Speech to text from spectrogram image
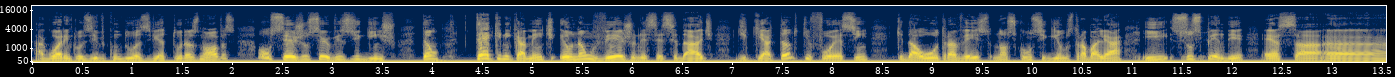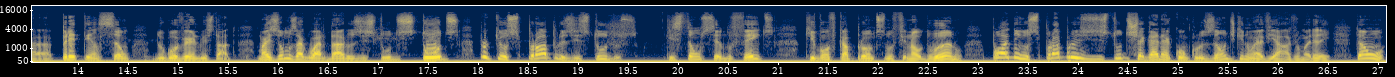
agora inclusive com duas viaturas novas, ou seja os serviços de guincho. Então, tecnicamente, eu não vejo necessidade de que, tanto que foi assim, que da outra vez nós conseguimos trabalhar e suspender essa uh, pretensão do governo do Estado. Mas vamos aguardar os estudos todos, porque os próprios estudos que estão sendo feitos, que vão ficar prontos no final do ano, podem os próprios estudos chegarem à conclusão de que não é viável, Marilei. Então,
